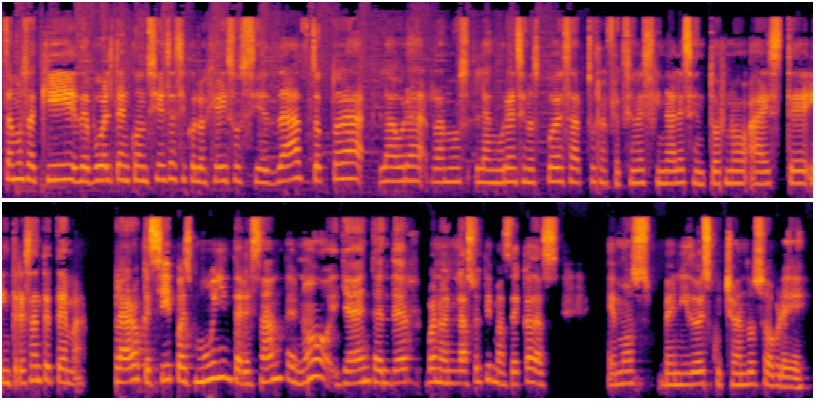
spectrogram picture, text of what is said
Estamos aquí de vuelta en Conciencia, Psicología y Sociedad. Doctora Laura Ramos Langurense, ¿nos puedes dar tus reflexiones finales en torno a este interesante tema? Claro que sí, pues muy interesante, ¿no? Ya entender, bueno, en las últimas décadas hemos venido escuchando sobre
